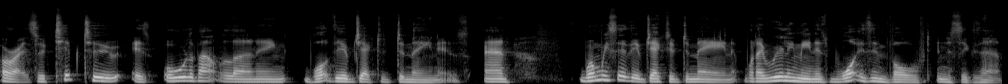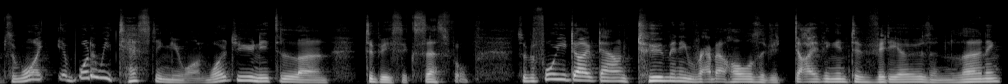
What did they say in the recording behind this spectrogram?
All right, so tip two is all about learning what the objective domain is. And when we say the objective domain, what I really mean is what is involved in this exam. So, what, what are we testing you on? What do you need to learn to be successful? So before you dive down too many rabbit holes of just diving into videos and learning,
